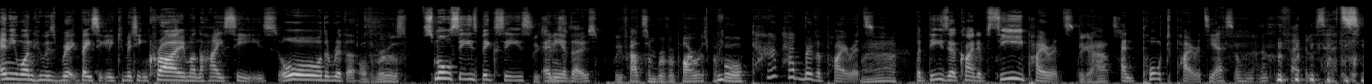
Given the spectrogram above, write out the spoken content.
anyone who is basically committing crime on the high seas or the river, Or the rivers. small seas, big seas, any seas. of those. We've had some river pirates before. We have had river pirates, But these are kind of sea pirates. Bigger hats. And port pirates, yes. Oh, no, fabulous hats.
